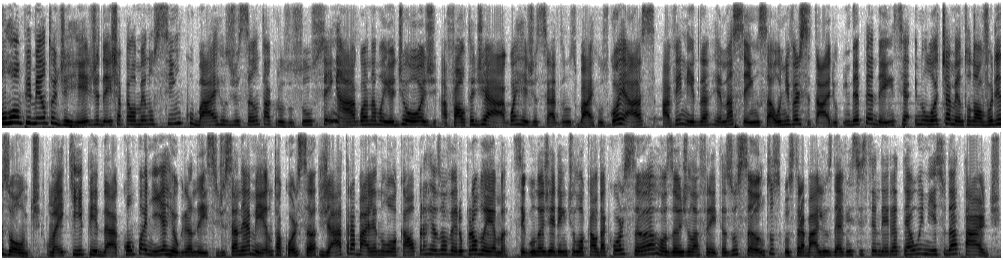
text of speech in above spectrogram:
Um rompimento de rede deixa pelo menos cinco bairros de Santa Cruz do Sul sem água na manhã de hoje. A falta de água é registrada nos bairros Goiás, Avenida, Renascença, Universitário, Independência e no loteamento Novo Horizonte. Uma equipe da Companhia Rio Grandense de Saneamento, a Corsã, já trabalha no local para resolver o problema. Segundo a gerente local da Corsã, Rosângela Freitas dos Santos, os trabalhos devem se estender até o início da tarde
